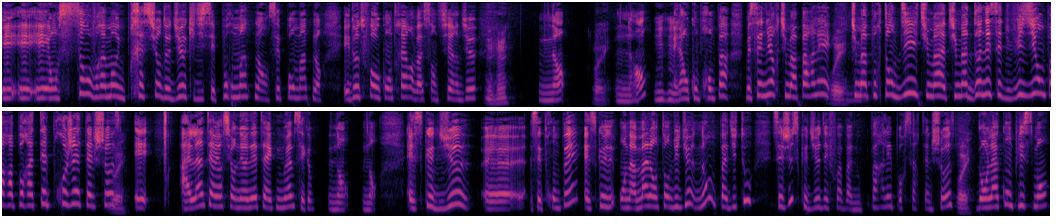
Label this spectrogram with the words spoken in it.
Et, on sent vraiment une pression de Dieu qui dit c'est pour maintenant, c'est pour maintenant. Et d'autres fois, au contraire, on va sentir Dieu, mhm. non, Non. Mhm. Et là, on comprend pas. Mais Seigneur, tu m'as parlé. Tu m'as pourtant dit. Tu m'as, tu m'as donné cette vision par rapport à tel projet, telle chose. Et à l'intérieur, si on est honnête avec nous-mêmes, c'est comme non, non. Est-ce que Dieu euh, s'est trompé? Est-ce qu'on a mal entendu Dieu? Non, pas du tout. C'est juste que Dieu, des fois, va nous parler pour certaines choses dont l'accomplissement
